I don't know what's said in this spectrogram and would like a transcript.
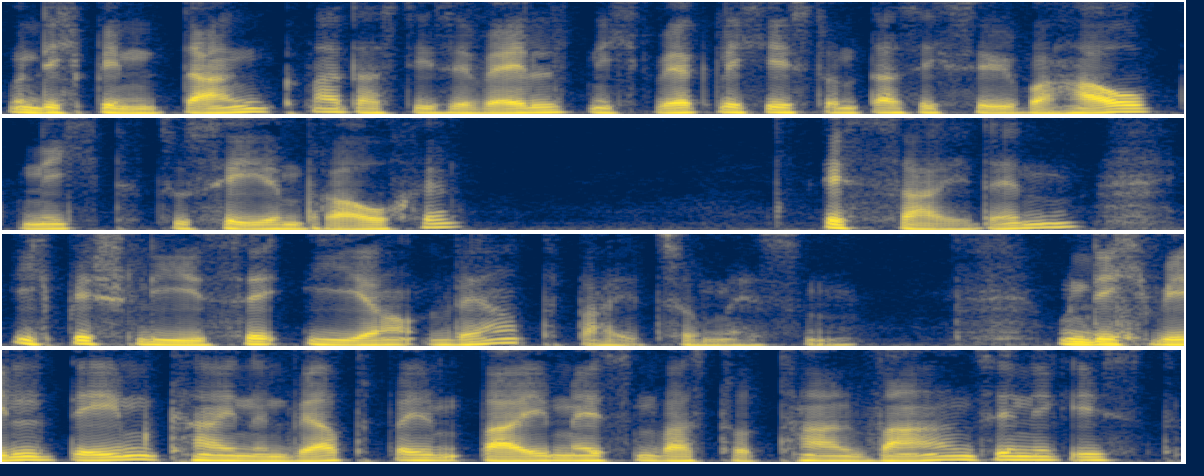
und ich bin dankbar, dass diese Welt nicht wirklich ist und dass ich sie überhaupt nicht zu sehen brauche, es sei denn, ich beschließe ihr Wert beizumessen. Und ich will dem keinen Wert beimessen, was total wahnsinnig ist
